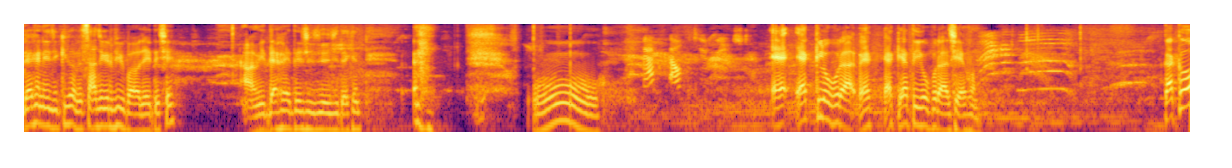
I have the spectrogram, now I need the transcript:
দেখেন এই যে কীভাবে সাজেকের ভিউ পাওয়া যাইতেছে। আমি দেখাইতেছি যে এই যে দেখেন। ও। এক কিলো উপরে এক এক এতই উপরে আছে এখন। কাকু!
